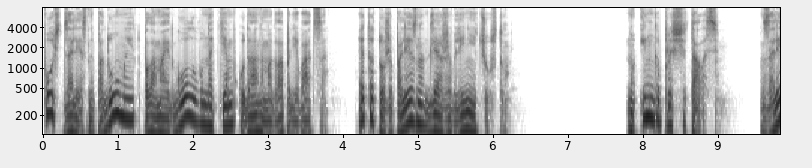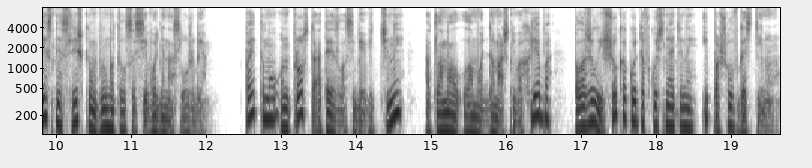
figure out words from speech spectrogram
Пусть Залесный подумает, поломает голову над тем, куда она могла подеваться. Это тоже полезно для оживления чувств. Но Инга просчиталась. Залесный слишком вымотался сегодня на службе. Поэтому он просто отрезал себе ветчины, отломал ломоть домашнего хлеба, положил еще какой-то вкуснятины и пошел в гостиную.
